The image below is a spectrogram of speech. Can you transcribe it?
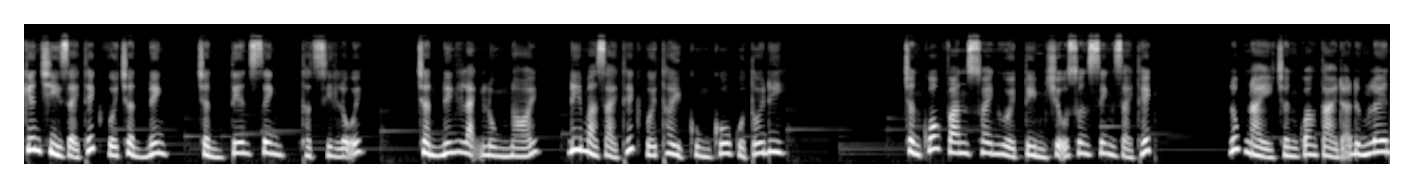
kiên trì giải thích với Trần Ninh. Trần Tiên Sinh, thật xin lỗi. Trần Ninh lạnh lùng nói, đi mà giải thích với thầy cùng cô của tôi đi. Trần Quốc Văn xoay người tìm Triệu Xuân Sinh giải thích. Lúc này Trần Quang Tài đã đứng lên,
